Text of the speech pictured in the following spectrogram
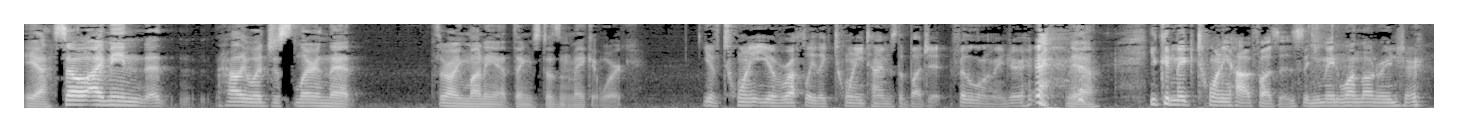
Yeah. So I mean, uh, Hollywood just learned that throwing money at things doesn't make it work. You have twenty. You have roughly like twenty times the budget for the Lone Ranger. Yeah. you could make twenty Hot Fuzzes, and you made one Lone Ranger.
